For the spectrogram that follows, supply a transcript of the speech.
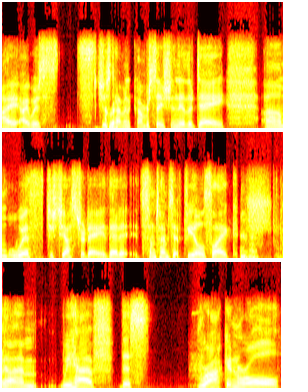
I, I was just Correct. having a conversation the other day um, with just yesterday that it, sometimes it feels like um, we have this rock and roll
